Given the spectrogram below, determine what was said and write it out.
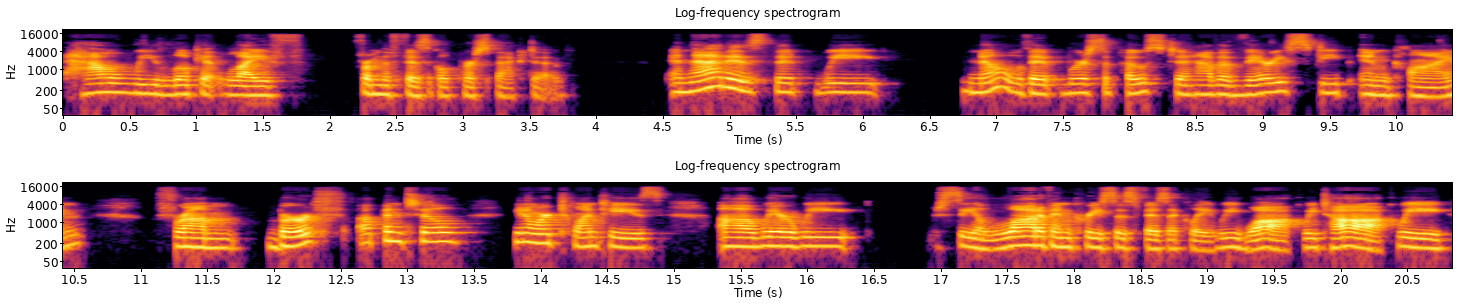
how we look at life from the physical perspective. And that is that we know that we're supposed to have a very steep incline from birth up until you know our 20s uh, where we see a lot of increases physically. We walk we talk we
